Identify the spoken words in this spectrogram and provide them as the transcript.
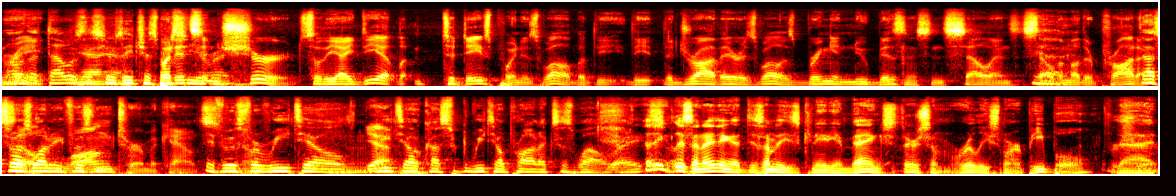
0.99 Oh, rate. that, that was Yeah, this year's yeah. HSBC. But it's it's right. insured. So the idea, to Dave's point as well, but the, the, the draw there as well is bring in new business and sell and sell Yeah. them other products. That's what I was wondering if it was- Long term accounts. if it was you for know? retail, mm-hmm. Yeah. retail customer, retail products as well, right? I think. So- Listen, I think that some of these Canadian banks, there's some really smart people that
